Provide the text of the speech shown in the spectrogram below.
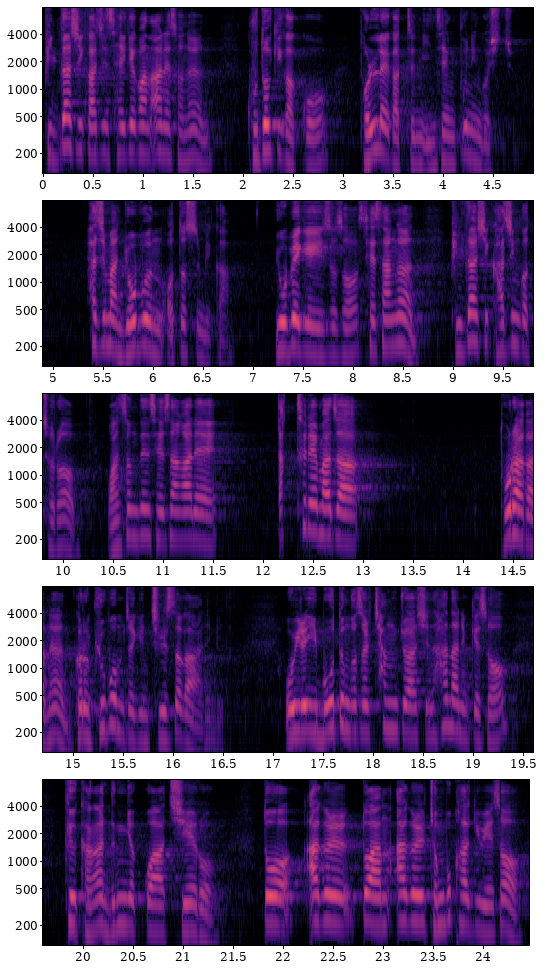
빌닷이 가진 세계관 안에서는 구더기 같고 벌레 같은 인생뿐인 것이죠. 하지만 욥은 어떻습니까? 욥에게 있어서 세상은 빌닷이 가진 것처럼 완성된 세상 안에 딱 틀에 맞아 돌아가는 그런 규범적인 질서가 아닙니다. 오히려 이 모든 것을 창조하신 하나님께서 그 강한 능력과 지혜로 또 악을 또한 악을 정복하기 위해서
